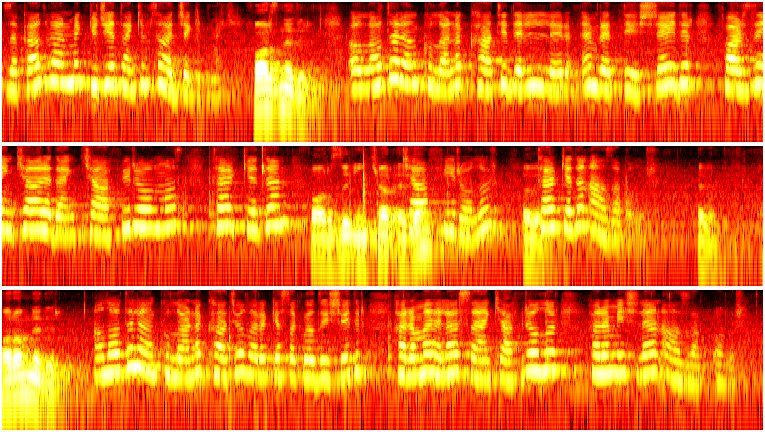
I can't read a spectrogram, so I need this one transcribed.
zekat vermek. Gücü yeten kimse hacca gitmek. Farz nedir? Allahu Teala'nın kullarına kati delilleri emrettiği şeydir. Farzı inkar eden kafir olmaz. Terk eden Farzı inkar eden. kafir olur. Evet. Terk eden azap olur. Evet. Haram nedir? Allah-u Teala'nın kullarına katil olarak yasakladığı şeydir. Harama helal sayan kafir olur, haramı işleyen azap olur.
